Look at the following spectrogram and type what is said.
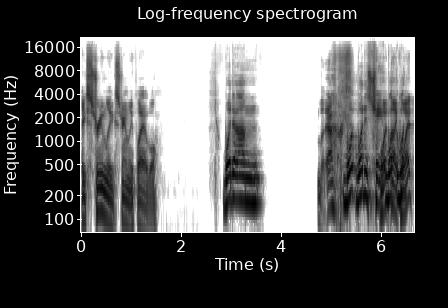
extremely, extremely playable. What um what what has changed? What, like what?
